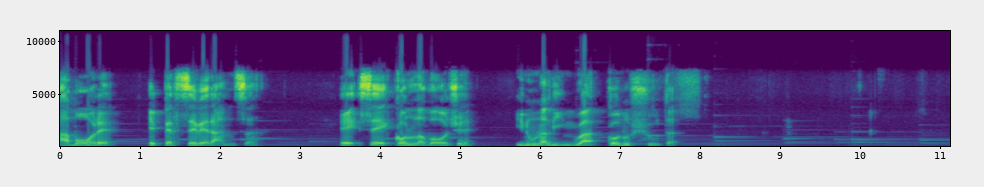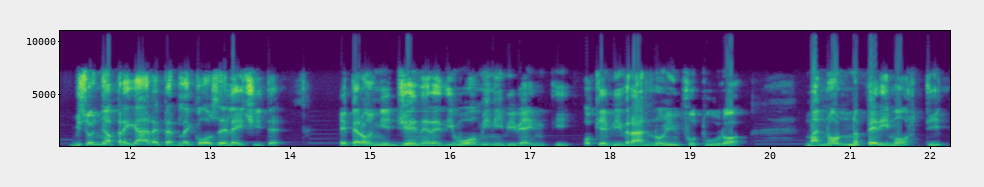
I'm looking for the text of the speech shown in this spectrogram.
amore e perseveranza. E se con la voce, in una lingua conosciuta. Bisogna pregare per le cose lecite e per ogni genere di uomini viventi o che vivranno in futuro, ma non per i morti,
